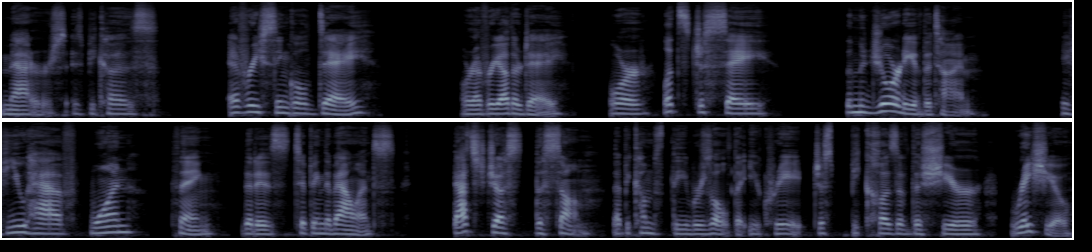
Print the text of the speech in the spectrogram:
matters is because every single day, or every other day, or let's just say the majority of the time, if you have one thing that is tipping the balance, that's just the sum. That becomes the result that you create just because of the sheer ratio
